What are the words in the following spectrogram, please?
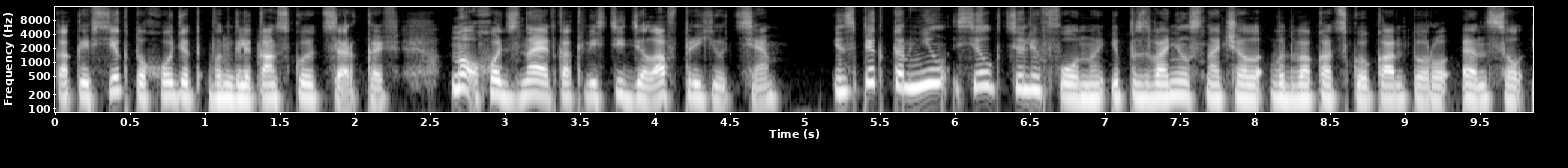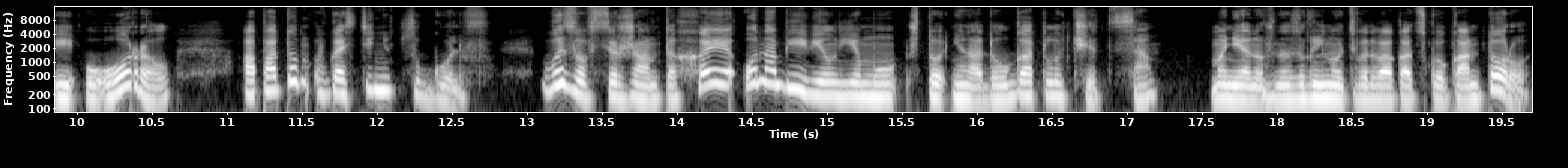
как и все, кто ходит в англиканскую церковь, но хоть знает, как вести дела в приюте. Инспектор Нил сел к телефону и позвонил сначала в адвокатскую контору Энсел и Уоррелл, а потом в гостиницу «Гольф». Вызвав сержанта Хэя, он объявил ему, что ненадолго отлучится. «Мне нужно заглянуть в адвокатскую контору.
